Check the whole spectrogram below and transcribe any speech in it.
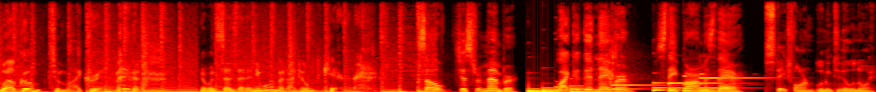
Welcome to my crib. no one says that anymore, but I don't care. So just remember, like a good neighbor, State Farm is there. State Farm, Bloomington, Illinois.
